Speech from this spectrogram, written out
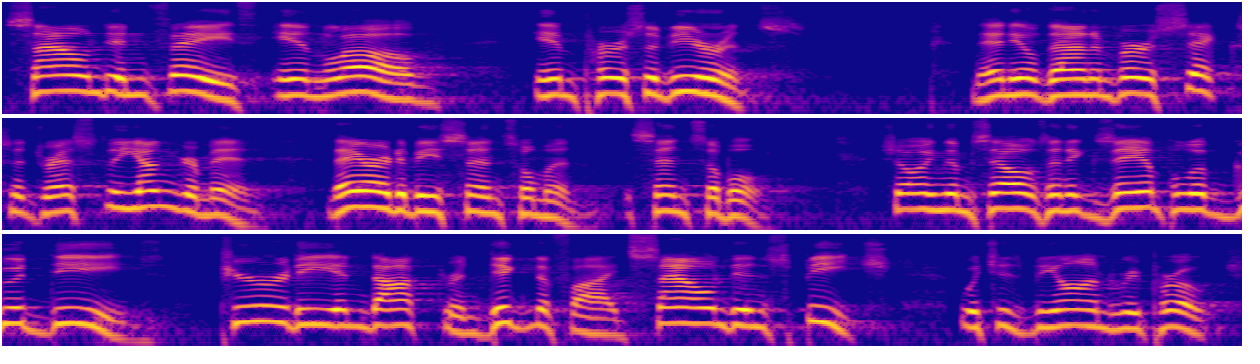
sound in faith, in love, in perseverance. Then he'll down in verse 6 address the younger men. They are to be sensible, sensible, showing themselves an example of good deeds, purity in doctrine, dignified, sound in speech, which is beyond reproach.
